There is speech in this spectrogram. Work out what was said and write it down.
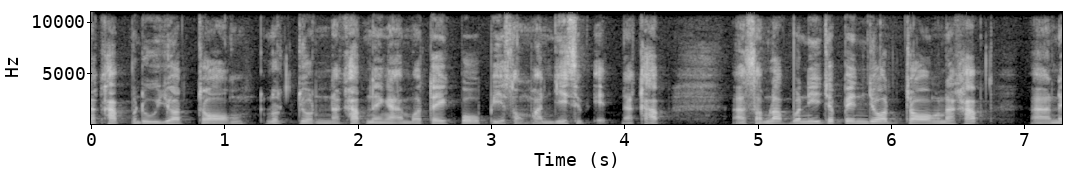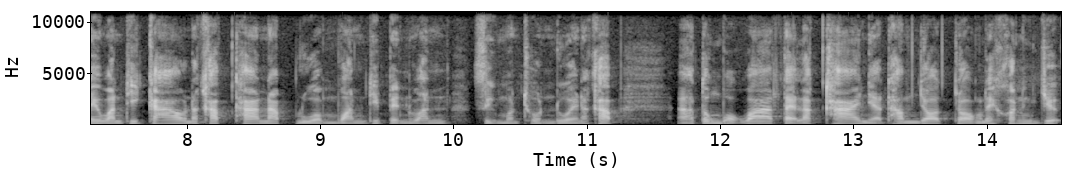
นะครับ มาดูยอดจองรถยนต์นะครับ ในงานมอเตอร์โปปี 2021 นะครับสำหรับวันนี้จะเป็นยอดจองนะครับในวันที่ 9 นะครับ ถ้านับรวมวันที่เป็นวันสื่อมวลชนด้วยนะครับ ต้องบอกว่าแต่ละค่ายเนี่ยทำยอดจองได้ค่อนข้างเยอะ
